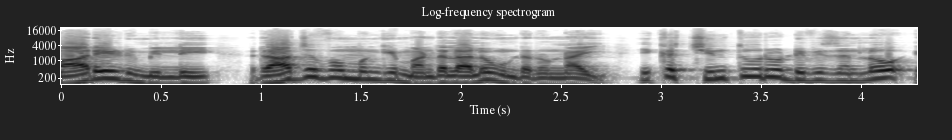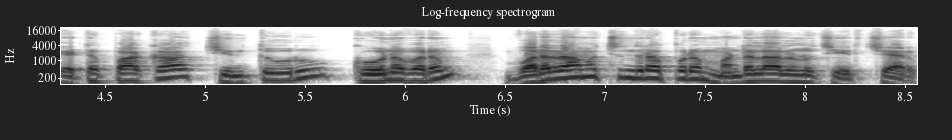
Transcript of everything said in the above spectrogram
మారేడుమిల్లి రాజవొమ్మంగి మండలాలు ఉండనున్నాయి. ఇక చింతూరు డివిజన్లో ఎటపాక చింతూరు కోనవరం వరరామచంద్రాపురం మండలాలను చేర్చారు.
